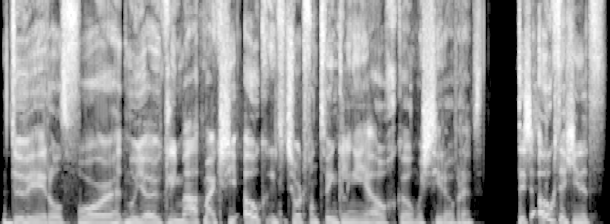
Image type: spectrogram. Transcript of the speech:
de wereld, voor het milieu, klimaat. Maar ik zie ook een soort van twinkeling in je ogen komen als je het hierover hebt. Het is ook dat je het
